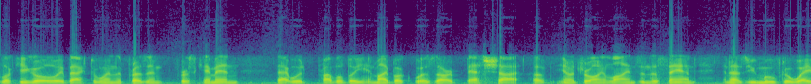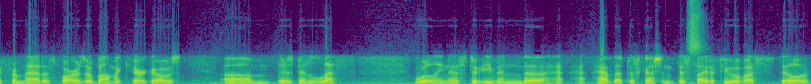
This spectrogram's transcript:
Look, you go all the way back to when the president first came in. That would probably, in my book, was our best shot of you know drawing lines in the sand. And as you moved away from that, as far as Obamacare goes, um, there's been less willingness to even uh, ha- have that discussion, despite a few of us still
